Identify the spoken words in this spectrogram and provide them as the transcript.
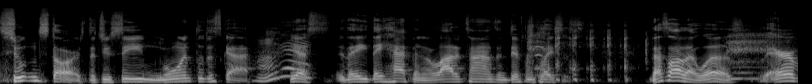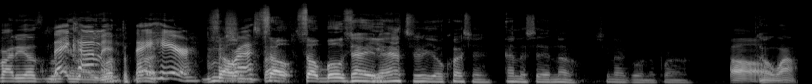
Shooting stars that you see going through the sky. Okay. Yes, they they happen a lot of times in different places. That's all that was. Everybody else they coming. Like, what the they here. So, so, so, Boost. Dave, you- to answer your question, Anna said no. She's not going to prom. oh, Oh wow.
